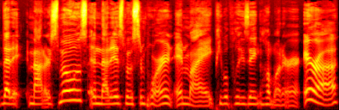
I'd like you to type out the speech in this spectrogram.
that it matters most and that is most important in my people pleasing homeowner era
